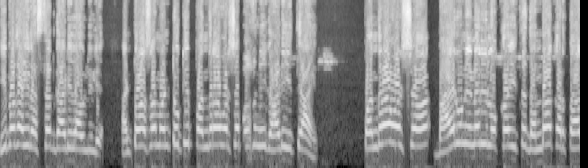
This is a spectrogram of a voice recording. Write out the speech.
ही बघा ही रस्त्यात गाडी लावलेली आहे. आणि तो असं म्हणतो की पंधरा वर्षापासून ही गाडी इथे आहे पंधरा वर्ष बाहेरून येणारी लोक इथे धंदा करतात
